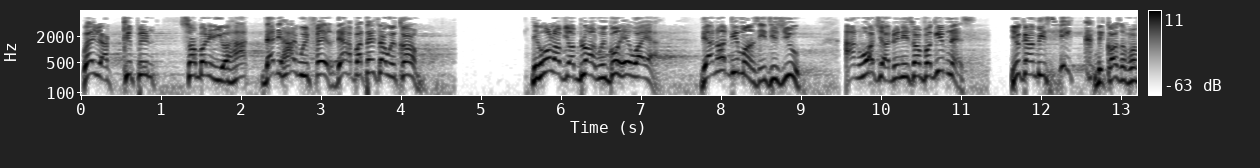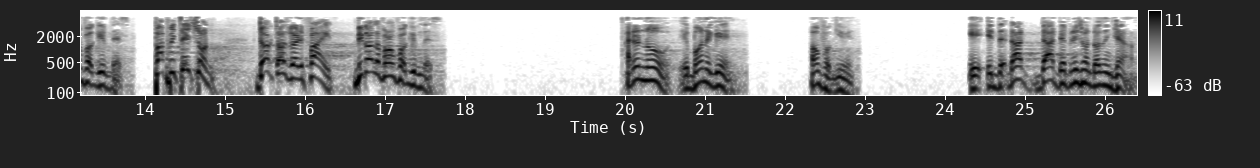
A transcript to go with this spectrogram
When you are keeping somebody in your heart, then the heart will fail. The hypertension will come. The whole of your blood will go haywire. They are not demons, it is you. And what you are doing is unforgiveness. You can be sick because of unforgiveness. Palpitation, doctors verified because of unforgiveness. I don't know, a born again, unforgiving. It, it, that, that definition doesn't jam.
